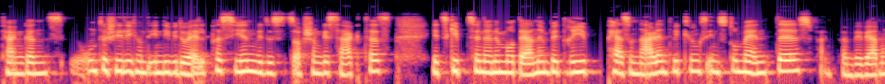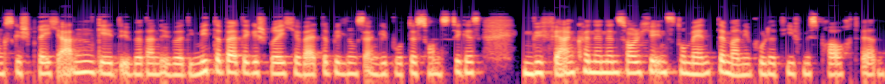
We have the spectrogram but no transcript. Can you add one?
kann ganz unterschiedlich und individuell passieren, wie du es jetzt auch schon gesagt hast. Jetzt gibt es in einem modernen Betrieb Personalentwicklungsinstrumente. Es fängt beim Bewerbungsgespräch an, geht über dann über die Mitarbeitergespräche, Weiterbildungsangebote, sonstiges. Inwiefern können denn solche Instrumente manipulativ missbraucht werden?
